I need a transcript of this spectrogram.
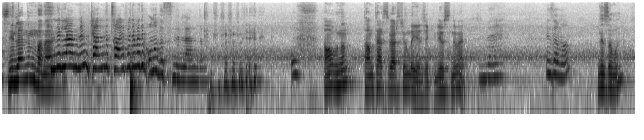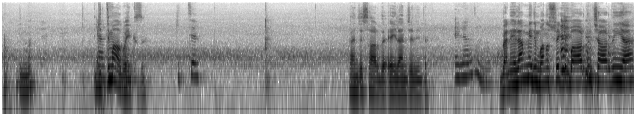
Sinirlendin mi bana? Sinirlendim. Kendimi tarif edemedim. Ona da sinirlendim. of. Ama bunun tam tersi versiyonu da gelecek biliyorsun değil mi? Ne? Ne zaman? Ne zaman? Bilmem. Gelsin. Gitti mi albayın kızı? Gitti. Bence sardı, eğlenceliydi. Eğlendin mi? Ben eğlenmedim. Bana sürekli bağırdın, çağırdın ya.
